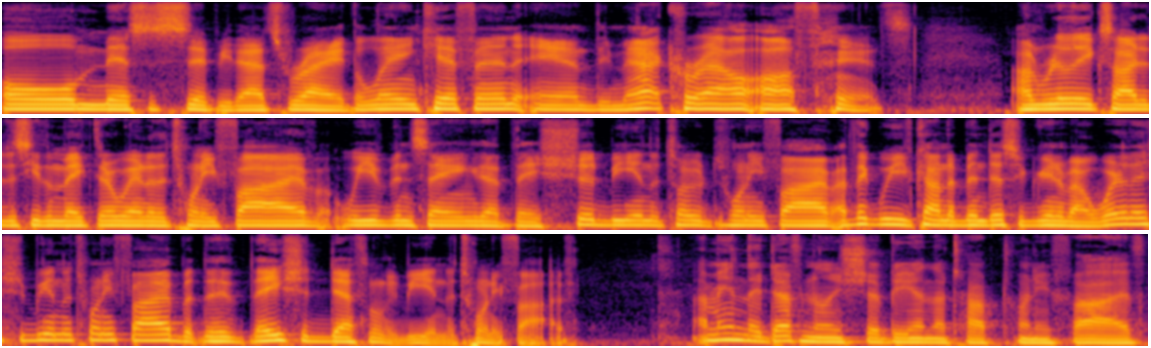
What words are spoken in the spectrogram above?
Ole Mississippi. That's right. The Lane Kiffin and the Matt Corral offense. I'm really excited to see them make their way into the 25. We've been saying that they should be in the to- 25. I think we've kind of been disagreeing about where they should be in the 25, but they, they should definitely be in the 25. I mean, they definitely should be in the top 25.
